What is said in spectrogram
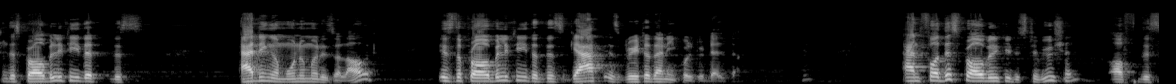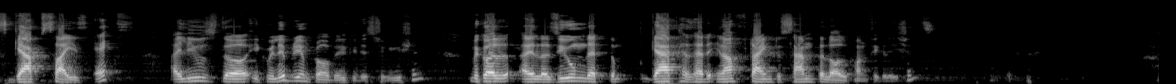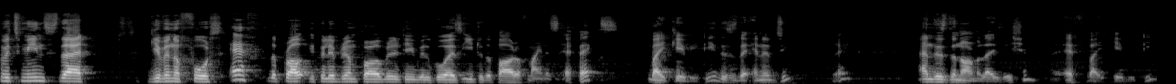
this probability that this adding a monomer is allowed is the probability that this gap is greater than equal to delta. And for this probability distribution of this gap size x, I will use the equilibrium probability distribution because I will assume that the gap has had enough time to sample all configurations, which means that given a force F, the pro equilibrium probability will go as e to the power of minus f x by k b t. This is the energy, right, and this is the normalization f by k b t.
